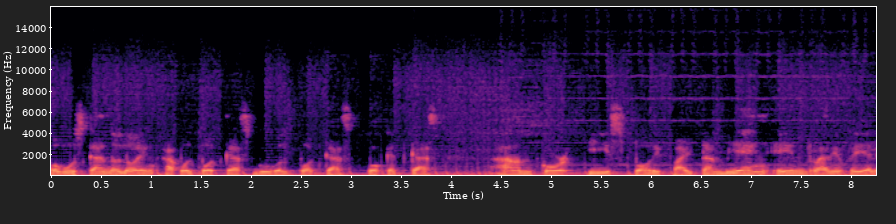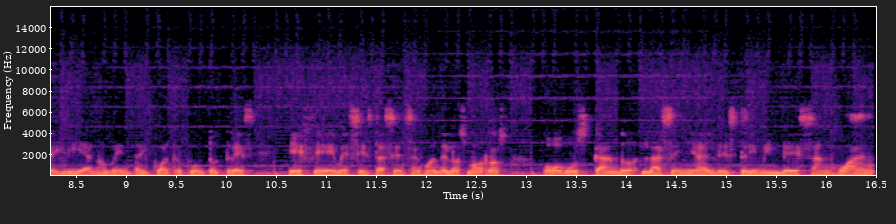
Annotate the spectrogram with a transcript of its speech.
o buscándolo en Apple Podcast, Google Podcast, Pocket Cast, Anchor y Spotify. También en Radio Fe y Alegría 94.3 FM si estás en San Juan de los Morros o buscando la señal de streaming de San Juan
